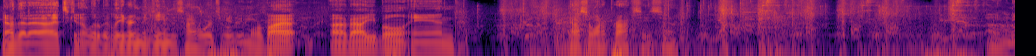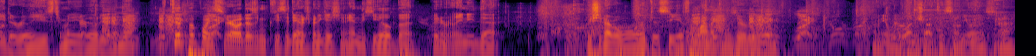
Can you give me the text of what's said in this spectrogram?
Now that uh, it's getting a little bit later in the game, these high wards will be more vi uh, valuable, and I also want a proxy, so... I don't even need to really use too many abilities on that. Could put point zero. It does increase the damage mitigation and the heal, but we don't really need that. We should have a ward to see if Amana comes over here. I mean, we one-shot this anyway, so...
